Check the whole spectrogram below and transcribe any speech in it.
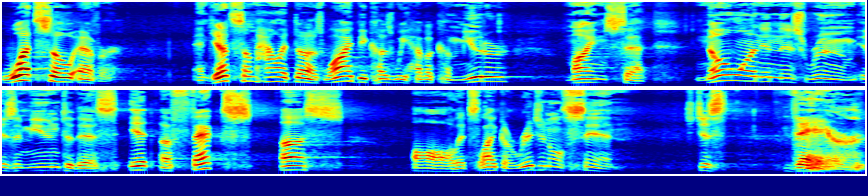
whatsoever. And yet somehow it does. Why? Because we have a commuter mindset. No one in this room is immune to this. It affects us all. It's like original sin, it's just there.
